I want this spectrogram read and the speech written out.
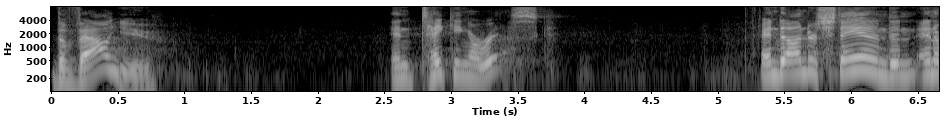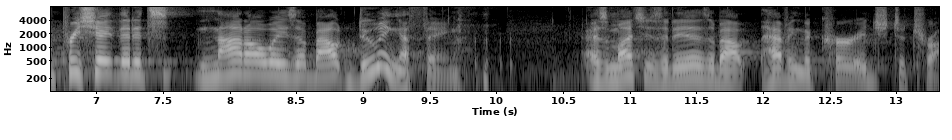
the value in taking a risk and to understand and, and appreciate that it's not always about doing a thing as much as it is about having the courage to try.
